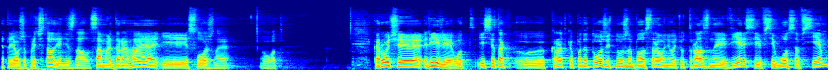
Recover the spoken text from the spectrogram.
это я уже прочитал, я не знал, самая дорогая и сложная. Вот. Короче, рили, вот если так э, кратко подытожить, нужно было сравнивать вот разные версии всего со всем,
